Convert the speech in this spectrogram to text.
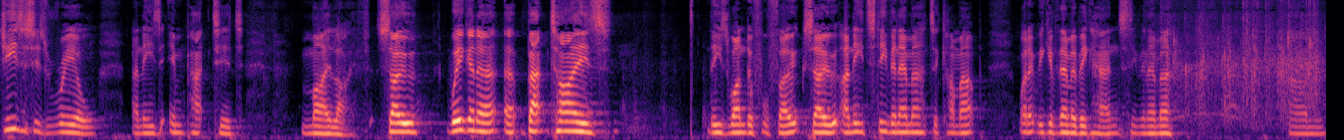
Jesus is real and he's impacted my life. So we're going to uh, baptize these wonderful folks. So I need Steve and Emma to come up. Why don't we give them a big hand, Steve and Emma? Um,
